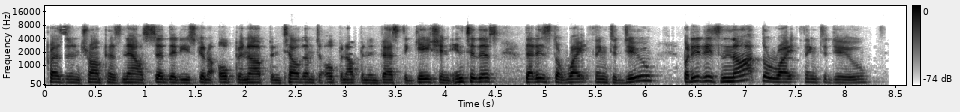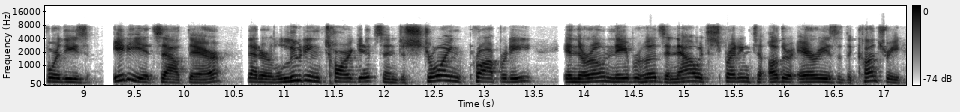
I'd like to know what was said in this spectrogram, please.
President Trump has now said that he's going to open up and tell them to open up an investigation into this. That is the right thing to do. But it is not the right thing to do for these idiots out there that are looting targets and destroying property in their own neighborhoods. And now it's spreading to other areas of the country.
